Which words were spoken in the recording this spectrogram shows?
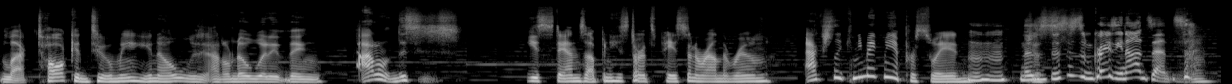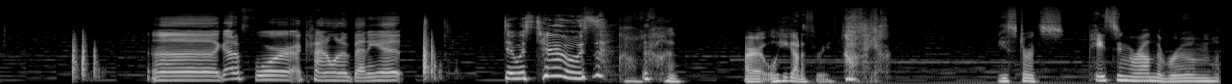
like talking to me, you know. I don't know anything. I don't. This is. He stands up and he starts pacing around the room. Actually, can you make me a persuade? hmm This, Just- this is some crazy nonsense. Yeah. Uh, I got a four. I kind of want to Benny it. It was twos. Oh God. All right, well, he got a three. Oh my god. He starts pacing around the room,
